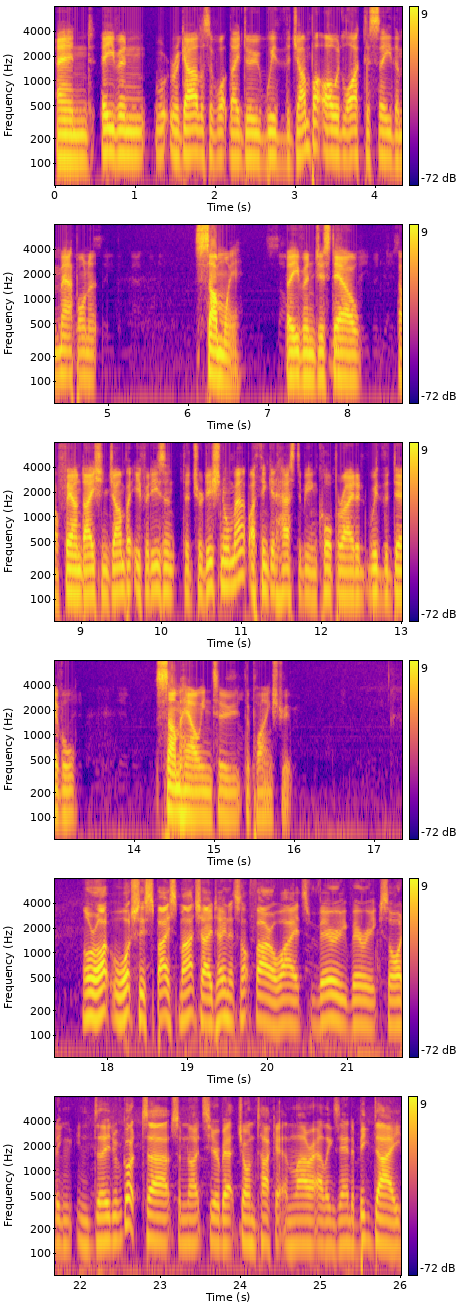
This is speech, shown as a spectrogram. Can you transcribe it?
and even regardless of what they do with the jumper, I would like to see the map on it somewhere. Even just our our foundation jumper. If it isn't the traditional map, I think it has to be incorporated with the devil somehow into the playing strip. All right, well, watch this space. March 18, it's not far away. It's very, very exciting indeed. We've got uh, some notes here about John Tucker and Lara Alexander. Big day.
